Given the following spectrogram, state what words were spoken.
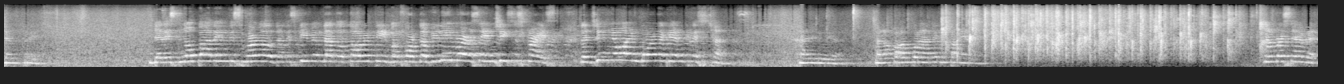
Siyempre. There is nobody in this world that is given that authority but for the believers in Jesus Christ, the genuine born-again Christians. Hallelujah. Palakpakan po natin ang Panginoon. Number seven.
